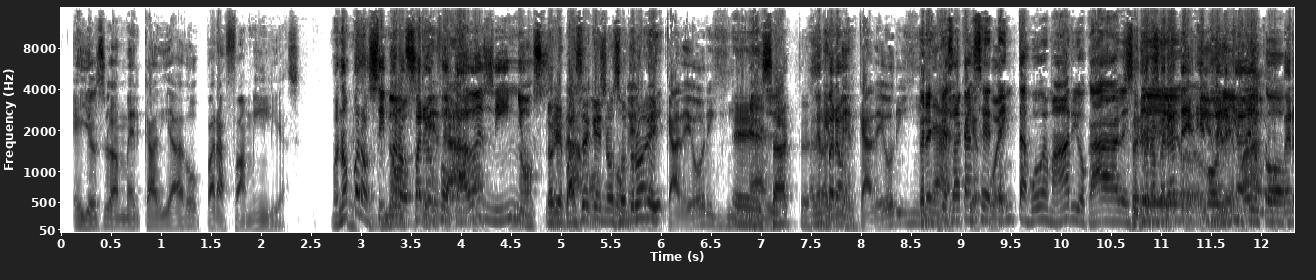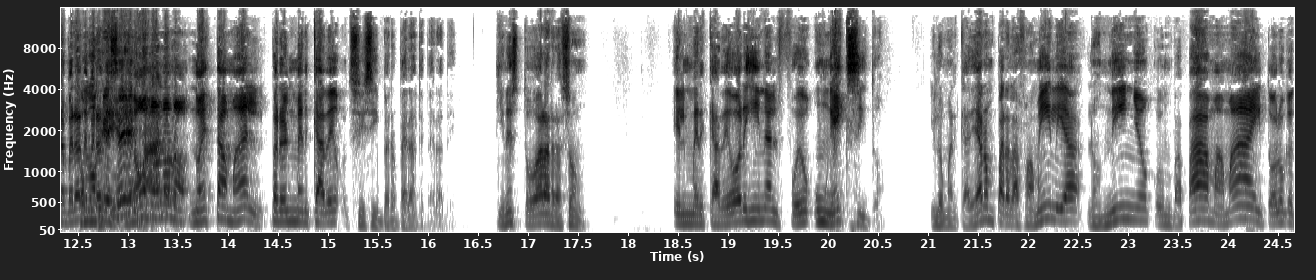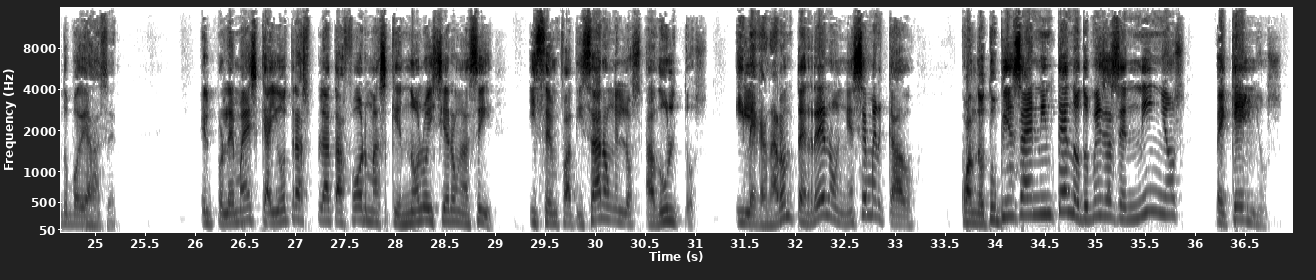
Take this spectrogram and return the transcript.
ellos lo han mercadeado para familias. Bueno, pero sí, pero, pero enfocado en niños. Lo que pasa es que nosotros, El mercadeo original. exacto, El exacto. Pero- mercadeo original. Pero es que sacan fue- 70 juegos de Mario, Kart, Pero- Pero espérate, el mercadeo. Pero espérate, que espérate. No, no, no, no, no está mal. Pero el mercadeo. Sí, sí, pero espérate, espérate. Tienes toda la razón. El mercadeo original fue un éxito. Y lo mercadearon para la familia, los niños, con papá, mamá y todo lo que tú podías hacer. El problema es que hay otras plataformas que no lo hicieron así y se enfatizaron en los adultos y le ganaron terreno en ese mercado. Cuando tú piensas en Nintendo, tú piensas en niños pequeños.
